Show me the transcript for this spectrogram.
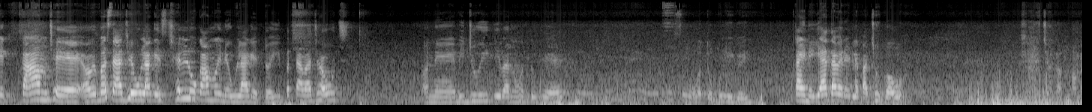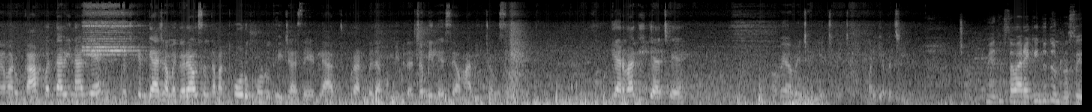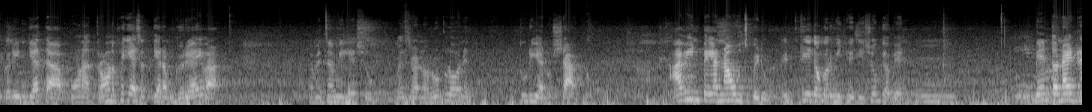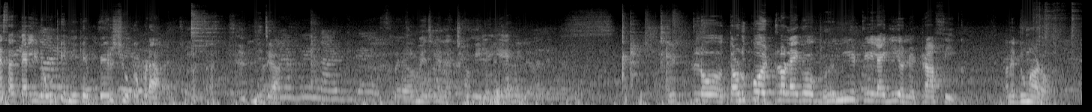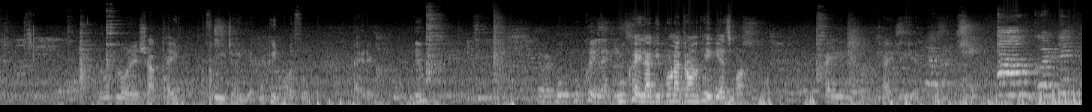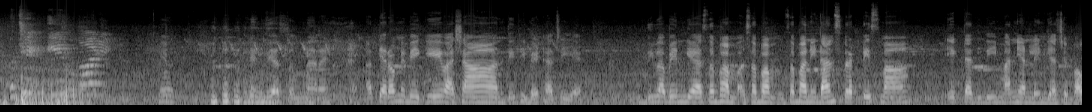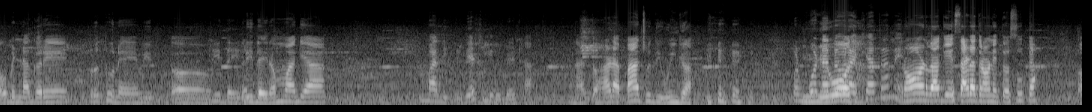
એક કામ છે, હવે બસ આ એવું લાગે છેલ્લું કામ હોય ને એવું લાગે તો એ પતાવા જાઉં જ. અને બીજું એ કહેવાનું હતું કે શું હતું, ભૂલી ગઈ. કાંઈ નહીં, યાદ આવે ને એટલે પાછું કહું. અમે અમારું કામ પતાવીને આવીએ. પછી કેમ કે આજે અમે ઘરે આવશું ને તમારે થોડુંક મોડું થઈ જશે એટલે આ છોકરાને બધા મમ્મી બધા જમી લેશે અમે આવી જમશું. અગિયાર વાગી ગયા છે. હવે અમે જઈએ છીએ. મળીએ પછી. મેં તો સવારે કીધું હતું ને રસોઈ કરીને ગયા હતા પોણા ત્રણ થઈ ગયા છે. અત્યારે અમે ઘરે આવ્યા. હવે જમી લેશું. બાજરાનો રોટલો અને તુરિયાનું શાક. આવીને પહેલાં નાવું જ પડ્યું. એટલી તો ગરમી થઈ હતી. શું કે બેન? બેન તો નાઇટ ડ્રેસ જ પહેરી લીધો ઉઠી નહીં કે પહેરશું કપડાં. બીજા. અમે છે ને જમી લઈએ. એટલો તડકો એટલો લાગ્યો ગરમી એટલી લાગી અને ટ્રાફિક અને ધુમાડો. રોટલો ને શાક ખાઈ સુઈ જઈએ ઉઠીને મળશું. ડાયરેક્ટ કેમ? ભૂખઈ લાગી. ભૂખાઈ લાગી પોણા ત્રણ થઈ ગયા છે પણ. ખાઈ લઈએ. ખાઈ લઈએ. જય સોમનારાયણ અત્યારે અમે બે કેવા શાંતિથી બેઠા છીએ. દીવાબેન ગયા સભા સભા સભાની ડાન્સ પ્રેક્ટિસમાં એકતા દીદી માન્યાને લઈને ગયા છે ભાવબેનના ઘરે. પૃથુને હૃદય રમવા. ગયા. માલિક દીકરી બેઠી. બેઠા. અને તો સાડા પાંચ સુધી ઊંઘા ત્રણ વાગે સાડા ત્રણે તો સૂતા.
